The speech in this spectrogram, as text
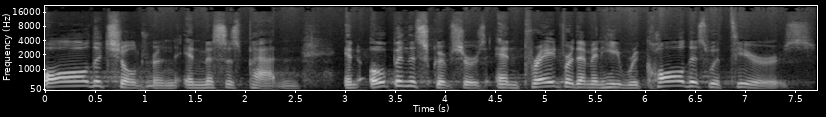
all the children in Mrs. Paton and opened the scriptures and prayed for them. And he recalled this with tears.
